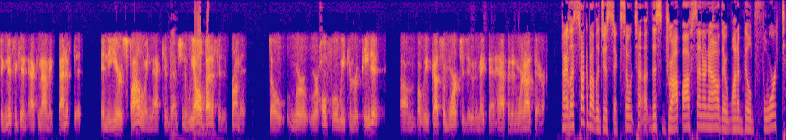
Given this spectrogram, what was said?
significant economic benefit in the years following that convention. We all benefited from it. So we're we're hopeful we can repeat it. Um, but we've got some work to do to make that happen, and we're not there. All right, let's talk about logistics. So, uh, this drop off center now, they want to build four t-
